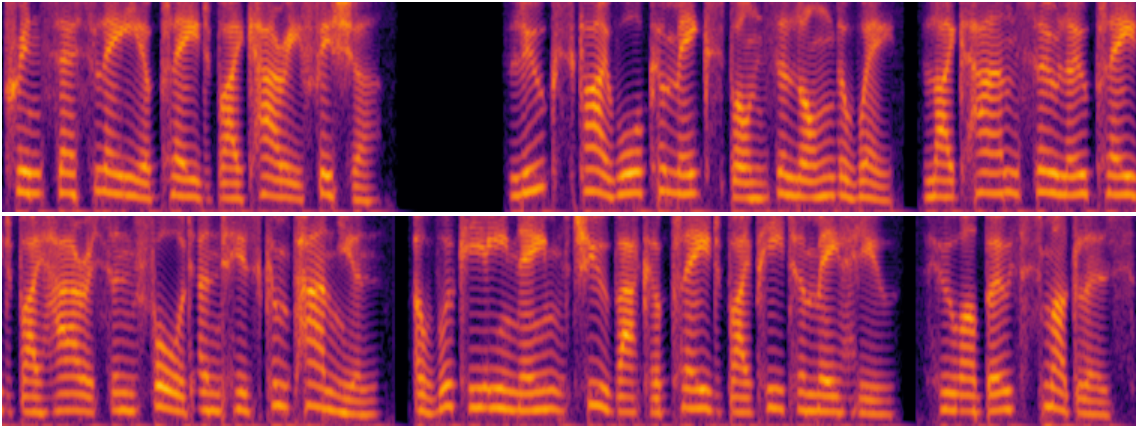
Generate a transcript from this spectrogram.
Princess Leia played by Carrie Fisher. Luke Skywalker makes bonds along the way, like Han Solo played by Harrison Ford and his companion, a Wookiee named Chewbacca played by Peter Mayhew, who are both smugglers.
